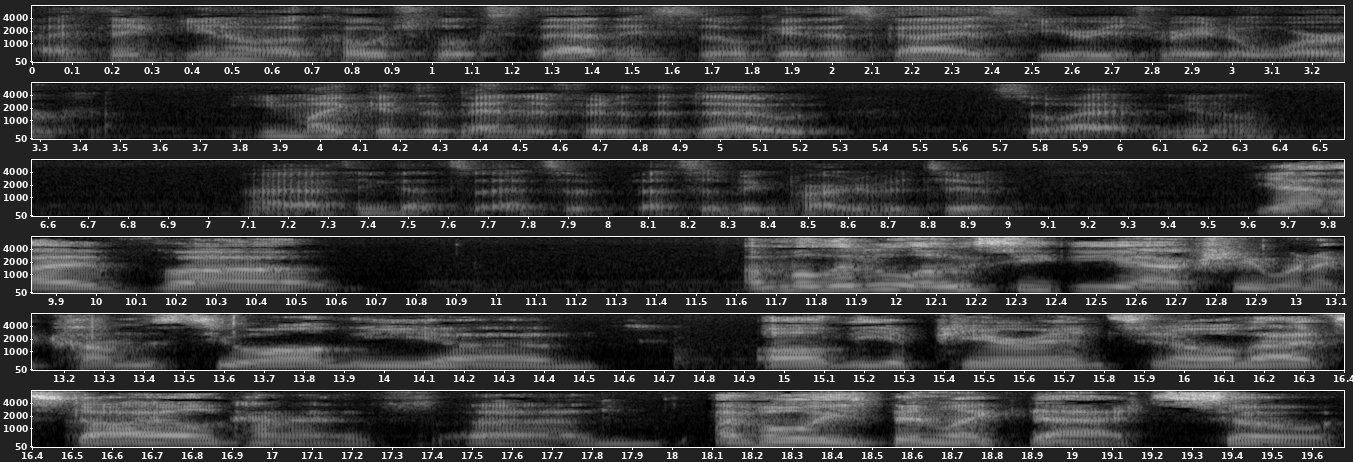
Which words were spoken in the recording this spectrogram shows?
I think you know a coach looks at that and they say, okay, this guy is here. He's ready to work. He might get the benefit of the doubt. So I, you know, I, I think that's that's a that's a big part of it too. Yeah, I've uh, I'm a little OCD actually when it comes to all the um, all the appearance and all that style kind of. Um, I've always been like that. So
